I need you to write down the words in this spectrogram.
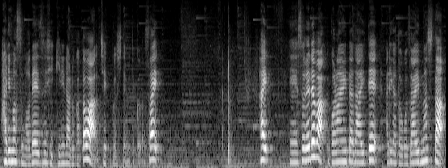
貼りますので是非気になる方はチェックしてみてください。はい、えー、それではご覧いただいてありがとうございました。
